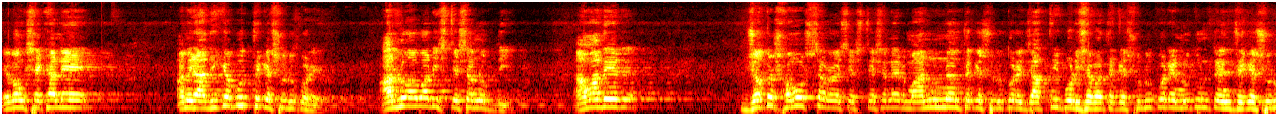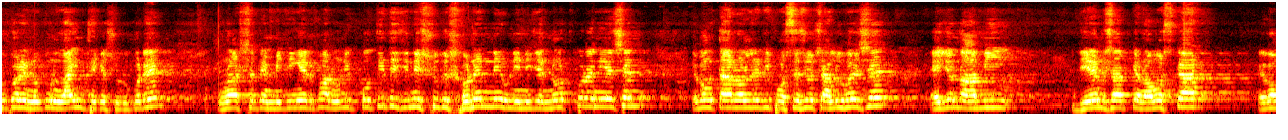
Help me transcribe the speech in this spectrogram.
এবং সেখানে আমি রাধিকাপুর থেকে শুরু করে আলুয়াবাড়ি স্টেশন অবধি আমাদের যত সমস্যা রয়েছে, স্টেশনের মান উন্নয়ন থেকে শুরু করে যাত্রী পরিষেবা থেকে শুরু করে নতুন ট্রেন থেকে শুরু করে নতুন লাইন থেকে শুরু করে ওনার সাথে মিটিংয়ের পর উনি প্রতিটি জিনিস শুধু শোনেননি, উনি নিজে নোট করে নিয়েছেন এবং তার অলরেডি প্রসেসও চালু হয়েছে। এই জন্য আমি ডিএম সাহেবকে নমস্কার এবং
